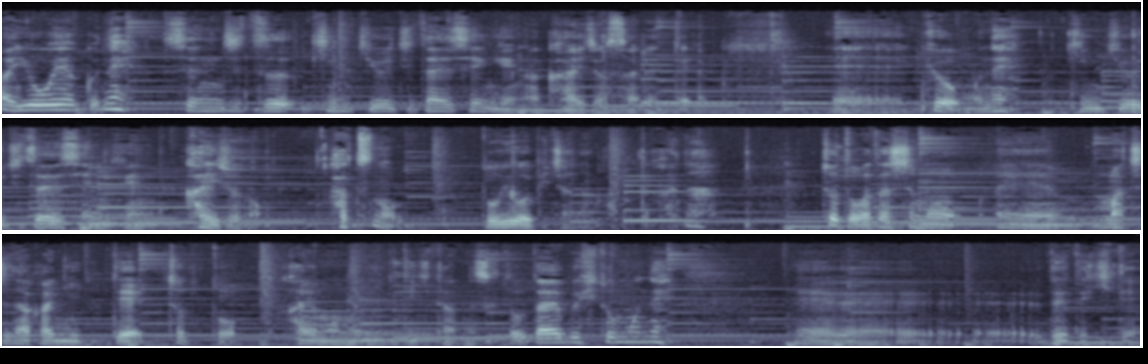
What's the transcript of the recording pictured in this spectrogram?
まあ、ようやくね先日緊急事態宣言が解除されて、えー、今日もね緊急事態宣言解除の初の土曜日じゃなかったかな。ちょっと私も、えー、街中に行ってちょっと買い物に行ってきたんですけどだいぶ人もねえー、出てきて、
